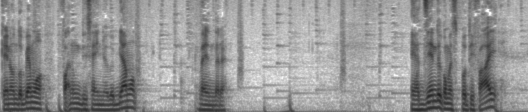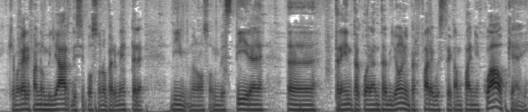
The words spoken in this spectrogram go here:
che non dobbiamo fare un disegno, dobbiamo vendere. E aziende come Spotify, che magari fanno miliardi, si possono permettere di, non lo so, investire eh, 30-40 milioni per fare queste campagne qua, ok.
